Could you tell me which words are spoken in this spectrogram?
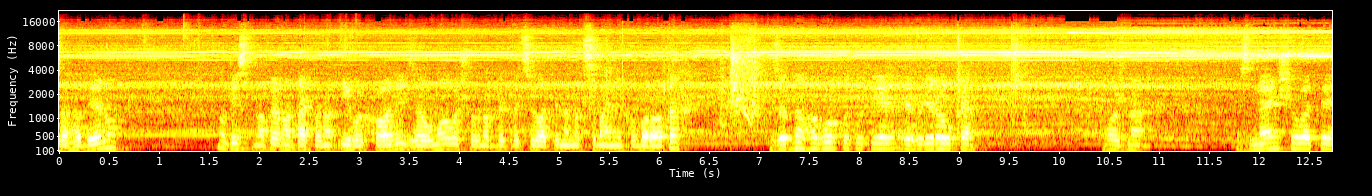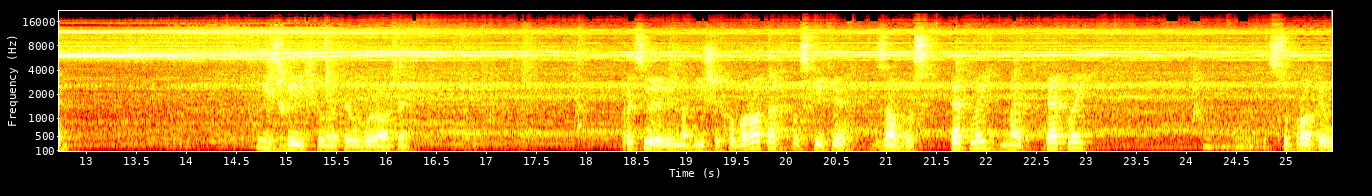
за годину. Ну, десь, напевно, так воно і виходить за умови, що воно буде працювати на максимальних оборотах. З одного боку тут є регулювання, можна зменшувати і збільшувати обороти. Працює він на більших оборотах, оскільки забрус теплий, мед теплий. Супротив е,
